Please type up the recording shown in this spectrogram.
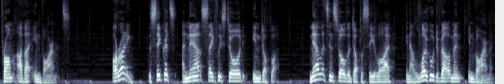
from other environments. Alrighty, the secrets are now safely stored in Doppler. Now let's install the Doppler CLI in our local development environment.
